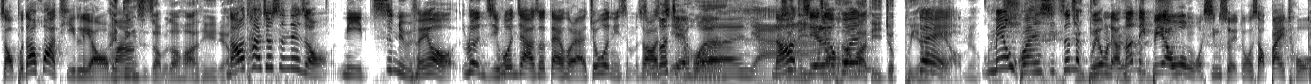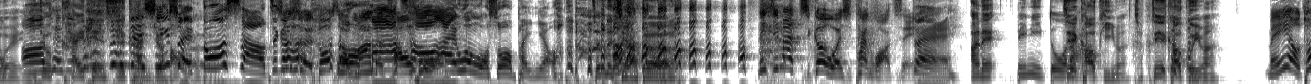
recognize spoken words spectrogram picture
找不到话题聊吗一定？是找不到话题聊。然后他就是那种你是女朋友论及婚嫁的时候带回来，就问你什么时候结婚，呀？然后结了婚话题就不要对聊，没有关系没有关系，哎真的不用聊。那你不要问我，薪水多少，拜托。对，哦你就开电视看薪就好了。水多少？这个薪水多少我妈妈的超火爱问我所有朋友。真的假的？你起码几个我也是探寡贼。，对，啊，你比你多这啦。考题吗？这考鬼吗？没有，通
